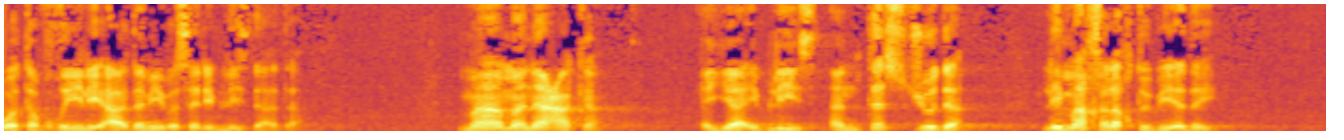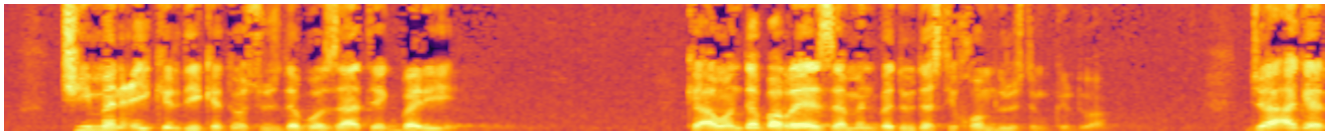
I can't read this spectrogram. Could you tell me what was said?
و تەفضیلی ئادەمی بەسەر ئیبلیسدادا ما منعك أي يا إبليس أن تسجد لما خلقت بيدي چی منعی کردی کە تۆ سوزدە بۆ زاتێک بەری کە ئەوەندە بەڕێزە من بە دوو دەستی خۆم دروستم کردووە جا ئەگەر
